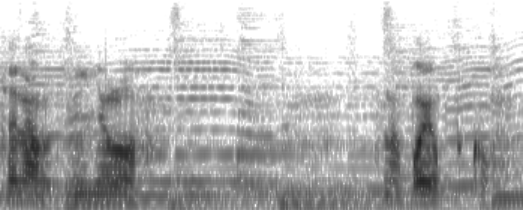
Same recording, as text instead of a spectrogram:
se nám zmínilo na bojovku.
